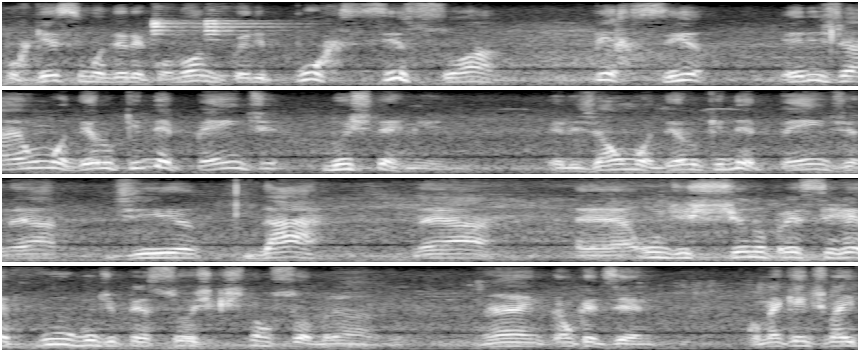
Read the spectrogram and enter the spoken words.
Porque esse modelo econômico, ele por si só, per si, ele já é um modelo que depende do extermínio. Ele já é um modelo que depende né, de dar né, é, um destino para esse refúgio de pessoas que estão sobrando. Né? Então, quer dizer, como é que a gente vai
